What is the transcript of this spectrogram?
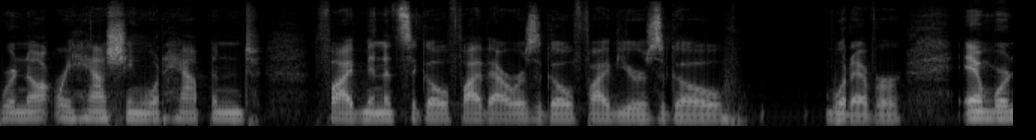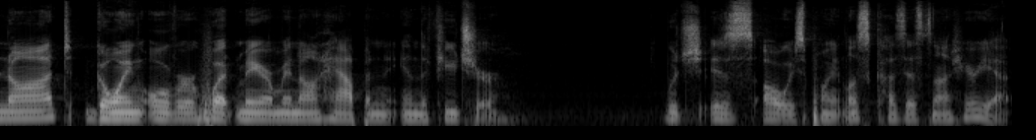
We're not rehashing what happened five minutes ago, five hours ago, five years ago, whatever, and we're not going over what may or may not happen in the future, which is always pointless because it's not here yet.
